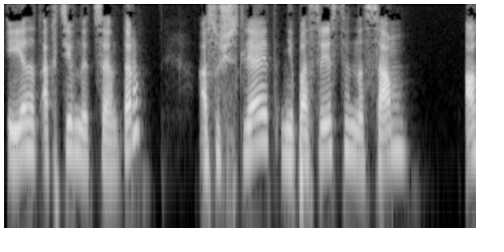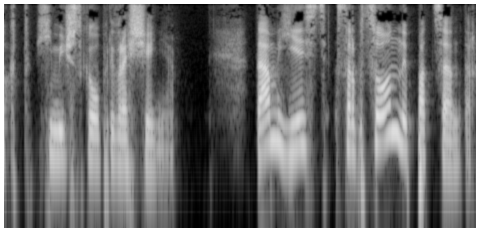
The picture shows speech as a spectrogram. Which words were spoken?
И этот активный центр осуществляет непосредственно сам акт химического превращения. Там есть сорбционный подцентр.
